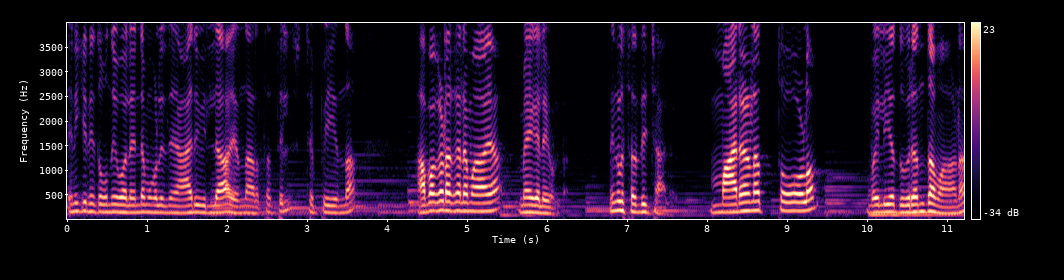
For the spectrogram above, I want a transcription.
എനിക്കിനി തോന്നിയ പോലെ എന്റെ മുകളിൽ ആരുമില്ല എന്ന അർത്ഥത്തിൽ സ്റ്റെപ്പ് ചെയ്യുന്ന അപകടകരമായ മേഖലയുണ്ട്. നിങ്ങൾ ശ്രദ്ധിച്ചാൽ മരണത്തോളം വലിയ ദുരന്തമാണ്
